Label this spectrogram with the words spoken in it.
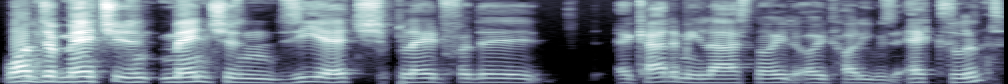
want to mention mention Zych played for the academy last night. I thought he was excellent.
